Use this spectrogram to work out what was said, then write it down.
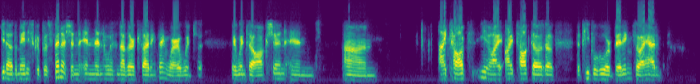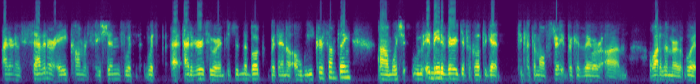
you know the manuscript was finished, and, and then it was another exciting thing where it went to it went to auction, and um, I talked you know I, I talked to the the people who were bidding, so I had I don't know seven or eight conversations with with editors who were interested in the book within a, a week or something, um, which it made it very difficult to get to get them all straight because they were um, a lot of them are were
